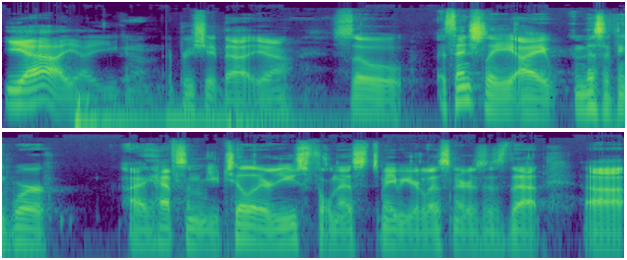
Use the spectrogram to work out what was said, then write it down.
Yeah, yeah, you can appreciate that. Yeah. So essentially, I and this I think where I have some utility or usefulness to maybe your listeners is that uh,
